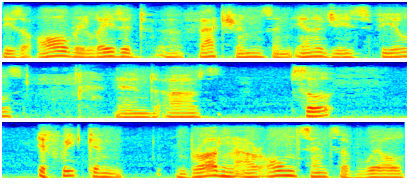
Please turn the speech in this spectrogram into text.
these are all related uh, factions and energies, fields. And uh, so if we can broaden our own sense of will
